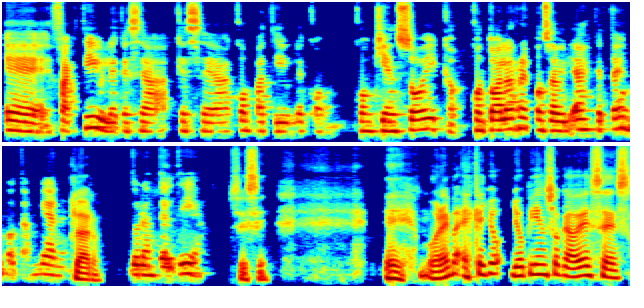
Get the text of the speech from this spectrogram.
eh, factible, que sea, que sea compatible con, con quién soy y con, con, todas las responsabilidades que tengo también claro. durante el día. Sí, sí. Eh, Moraima, es que yo, yo pienso que a veces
